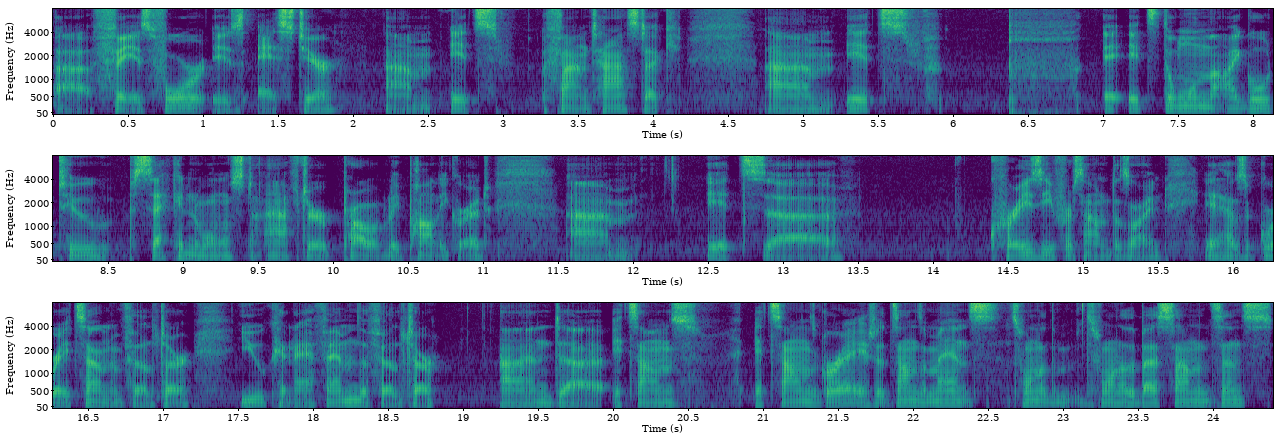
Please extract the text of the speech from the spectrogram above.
Uh, phase four is S tier. Um, it's fantastic. Um, it's it's the one that I go to second most after probably Polygrid. Um, it's uh, crazy for sound design. It has a great sounding filter. You can FM the filter, and uh, it sounds it sounds great. It sounds immense. It's one of the it's one of the best sounding synths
